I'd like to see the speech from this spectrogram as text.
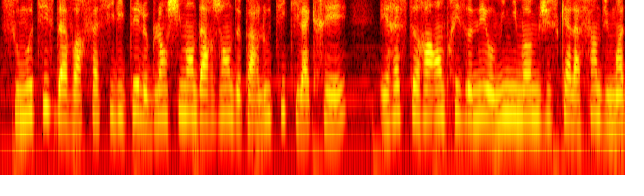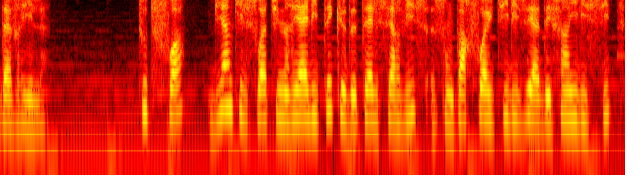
sous motif d'avoir facilité le blanchiment d'argent de par l'outil qu'il a créé, et restera emprisonné au minimum jusqu'à la fin du mois d'avril. Toutefois, bien qu'il soit une réalité que de tels services sont parfois utilisés à des fins illicites,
